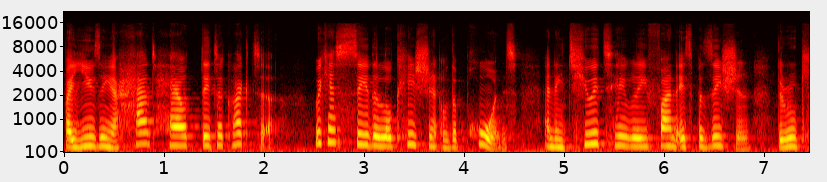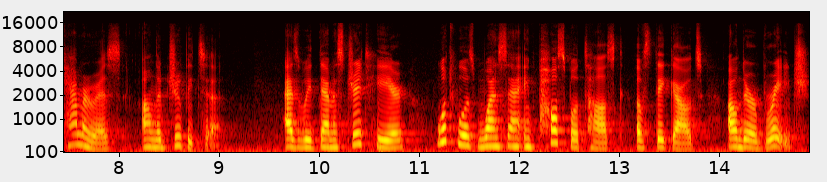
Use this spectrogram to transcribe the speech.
by using a handheld data collector, we can see the location of the point and intuitively find its position through cameras on the Jupiter. As we demonstrate here, what was once an impossible task of stakeout under a bridge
